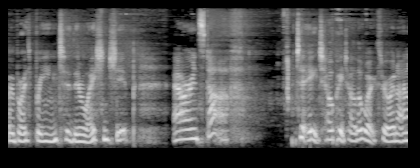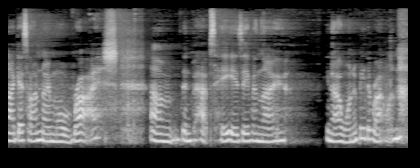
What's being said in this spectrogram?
we're both bringing to the relationship our own stuff to each help each other work through it. And I guess I'm no more right um, than perhaps he is, even though. You know, I want to be the right one.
